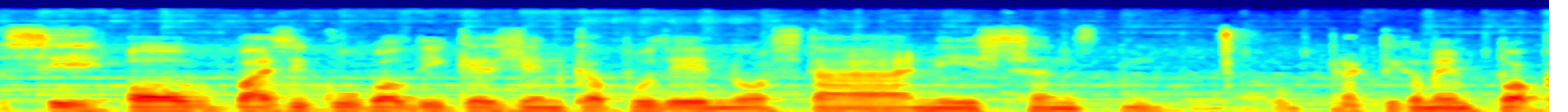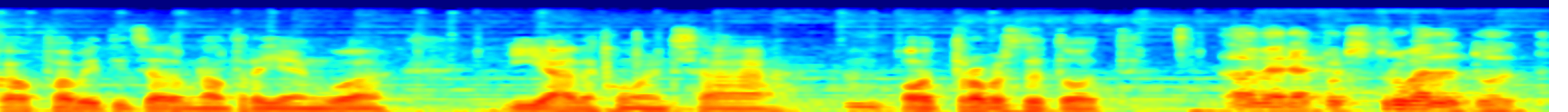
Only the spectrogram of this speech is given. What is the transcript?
Sí. O bàsic 1 vol dir que és gent que poder no està ni sens... pràcticament poc alfabetitzada en una altra llengua i ha de començar... O trobes de tot? A veure, pots trobar de tot.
